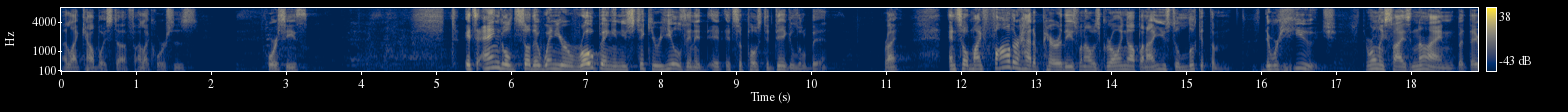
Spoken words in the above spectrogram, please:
I like cowboy stuff. I like horses, horsies. It's angled so that when you're roping and you stick your heels in it, it, it's supposed to dig a little bit, right? And so my father had a pair of these when I was growing up, and I used to look at them. They were huge. They were only size nine, but they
